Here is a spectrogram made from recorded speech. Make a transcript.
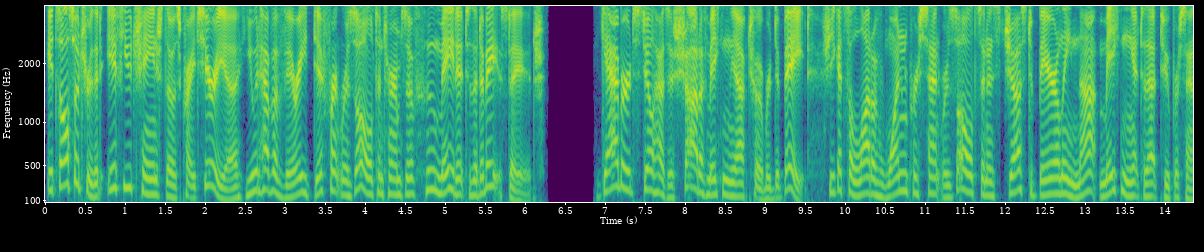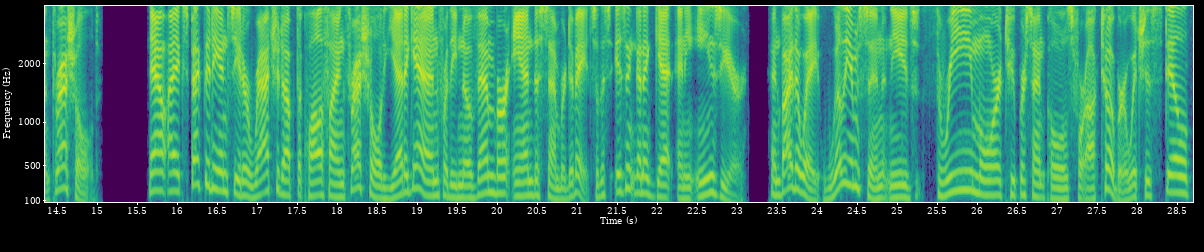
It's also true that if you changed those criteria, you would have a very different result in terms of who made it to the debate stage. Gabbard still has a shot of making the October debate. She gets a lot of 1% results and is just barely not making it to that 2% threshold. Now, I expect the DNC to ratchet up the qualifying threshold yet again for the November and December debate, so this isn't going to get any easier. And by the way, Williamson needs three more 2% polls for October, which is still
